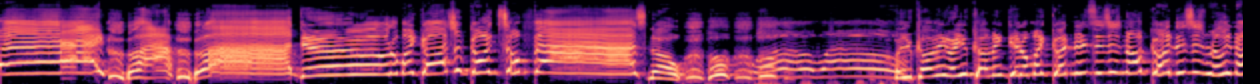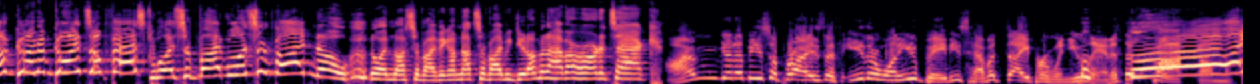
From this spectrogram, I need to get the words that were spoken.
way. Ah, ah, dude. Oh my gosh, I'm going so fast. No. Whoa, whoa. Are you coming? Are you coming, dude? Oh my goodness, this is not good. This is really not good. I'm going so fast. Will I survive? Will I survive? No. No, I'm not surviving. I'm not surviving, dude. I'm gonna have a heart attack. I'm gonna be surprised if either one of you babies have a diaper when you land at the Oh my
